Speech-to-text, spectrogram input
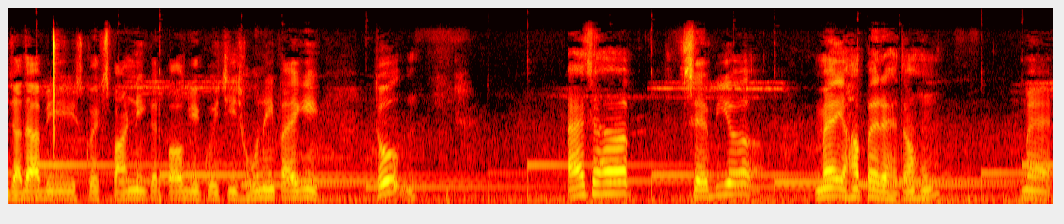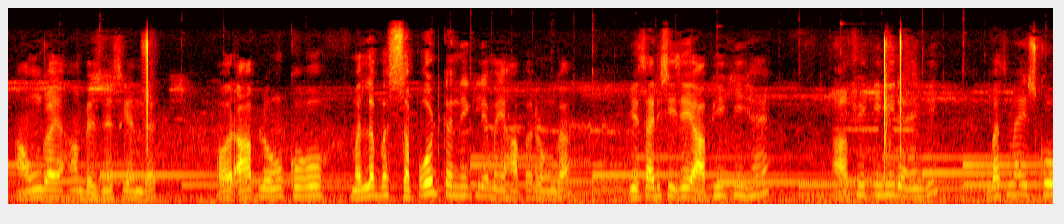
ज़्यादा अभी इसको एक्सपांड नहीं कर पाओगी, कोई चीज़ हो नहीं पाएगी। तो एज अ सेबियर मैं यहाँ पर रहता हूँ। मैं आऊँगा यहाँ बिज़नेस के अंदर और आप लोगों को मतलब बस सपोर्ट करने के लिए मैं यहाँ पर रहूँगा। ये सारी चीज़ें आप ही की हैं, आप ही की ही रहेंगी। बस मैं इसको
